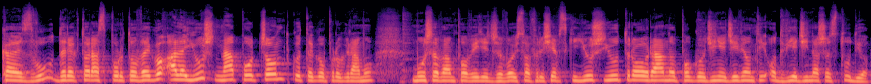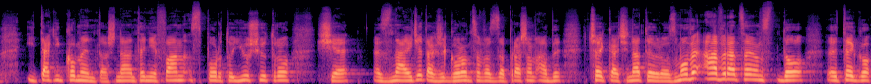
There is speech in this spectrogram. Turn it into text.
KSW, dyrektora sportowego, ale już na początku tego programu muszę Wam powiedzieć, że Wojsław Rysiewski już jutro rano po godzinie 9 odwiedzi nasze studio i taki komentarz na antenie Fan Sportu już jutro się znajdzie, także gorąco Was zapraszam, aby czekać na tę rozmowę, a wracając do e, tego,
